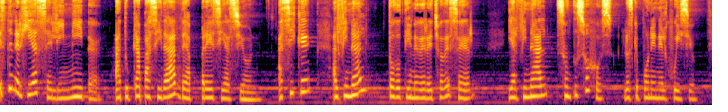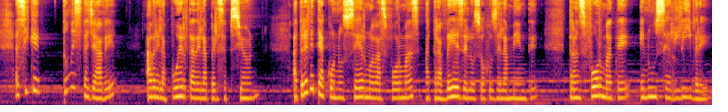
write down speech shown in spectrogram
Esta energía se limita a tu capacidad de apreciación. Así que, al final, todo tiene derecho de ser y al final son tus ojos los que ponen el juicio. Así que toma esta llave, abre la puerta de la percepción, atrévete a conocer nuevas formas a través de los ojos de la mente, transfórmate en un ser libre,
